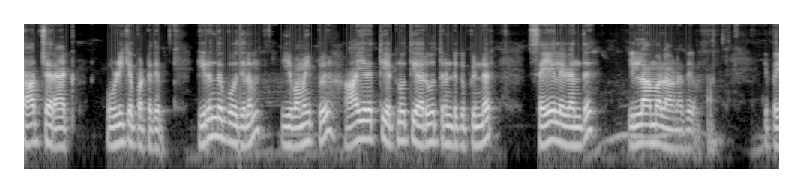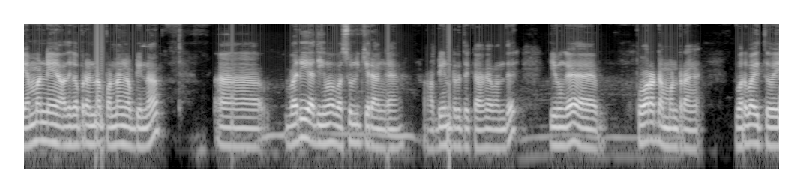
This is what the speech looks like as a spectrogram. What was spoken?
டார்ச்சர் ஆக்ட் ஒழிக்கப்பட்டது. இருந்தபோதிலும் இவ்வமைப்பு ஆயிரத்தி எட்நூற்றி அறுபத்தி ரெண்டுக்கு பின்னர் செயலிழந்து இல்லாமல் ஆனது. இப்போ எம்என்ஏ அதுக்கப்புறம் என்ன பண்ணாங்க அப்படின்னா வரி அதிகமாக வசூலிக்கிறாங்க அப்படின்றதுக்காக வந்து இவங்க போராட்டம் பண்ணுறாங்க வருவாய்த்துறை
